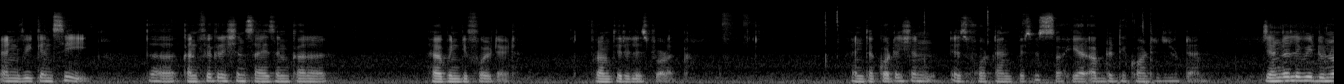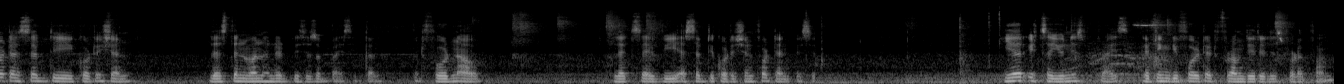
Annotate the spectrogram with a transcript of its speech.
And we can see the configuration size and color have been defaulted from the release product. And the quotation is for 10 pieces. So here update the quantity to 10 generally we do not accept the quotation less than 100 pieces of bicycle. But for now let's say we accept the quotation for 10 pieces here it's a unit price getting defaulted from the release product form.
